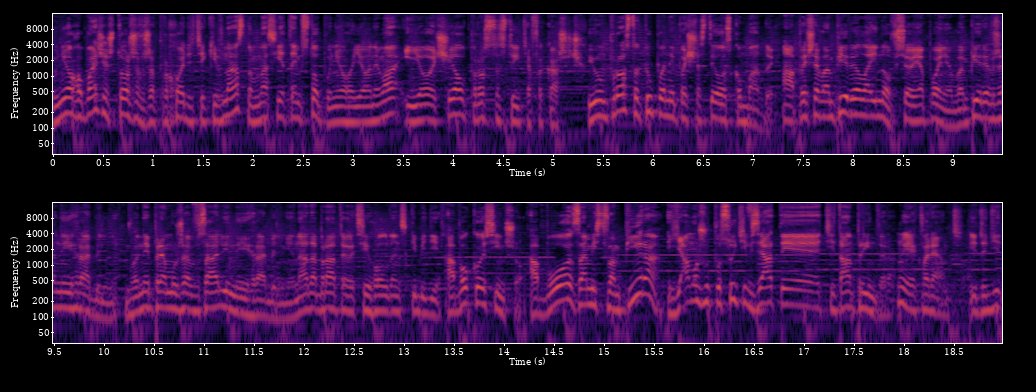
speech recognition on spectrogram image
У нього, бачиш, теж вже проходять, як і в нас, але в нас є таймстоп, у нього його нема, і його чел просто стоїть АФКшечок. Йому просто тупо не пощастило з командою. А, пише вампіри лайно. Все, я поняв. Вампіри вже не іграбільні. Вони прям уже взагалі не іграбільні. Надо брати оці голден скібіді. Або когось іншого. Або замість вампіра я можу по суті взяти Титан принтера. Ну, як варіант. І тоді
